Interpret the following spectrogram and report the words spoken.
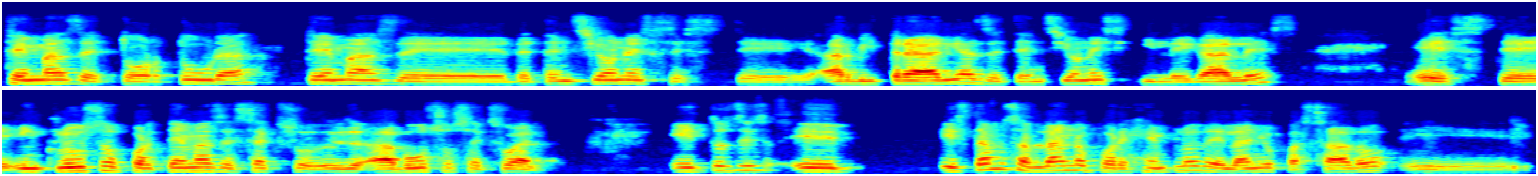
temas de tortura, temas de detenciones este, arbitrarias, detenciones ilegales, este, incluso por temas de abuso sexual. Entonces, eh, estamos hablando, por ejemplo, del año pasado, eh,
